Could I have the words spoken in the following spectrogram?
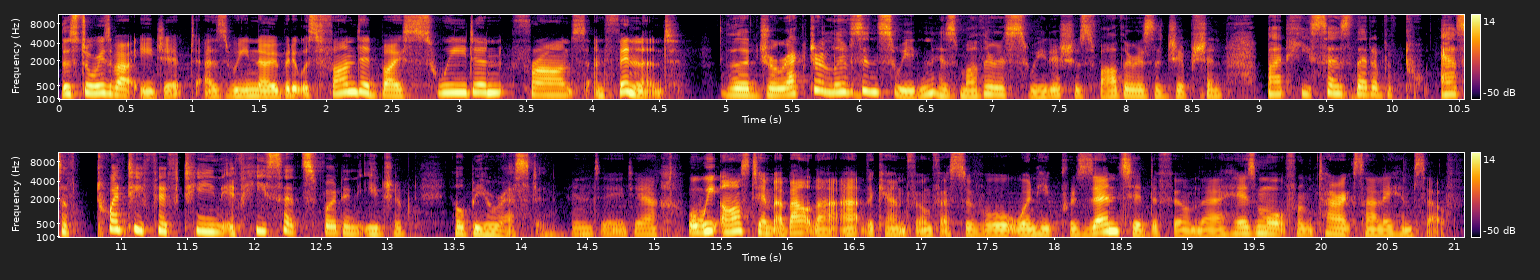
The story's about Egypt, as we know, but it was funded by Sweden, France, and Finland. The director lives in Sweden. His mother is Swedish, his father is Egyptian. But he says that as of 2015, if he sets foot in Egypt, he'll be arrested. Indeed, yeah. Well, we asked him about that at the Cannes Film Festival when he presented the film there. Here's more from Tarek Saleh himself.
